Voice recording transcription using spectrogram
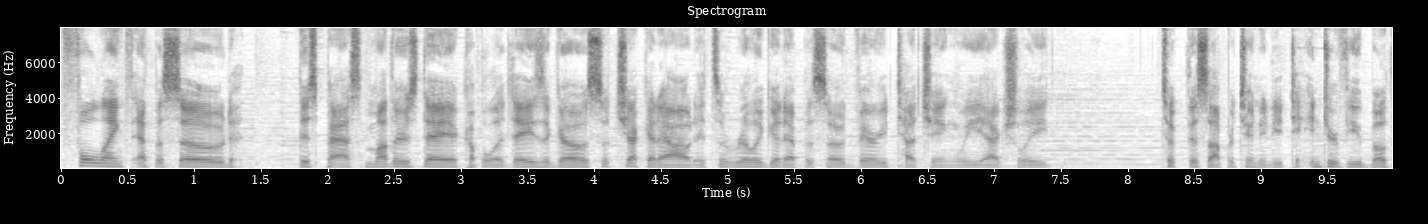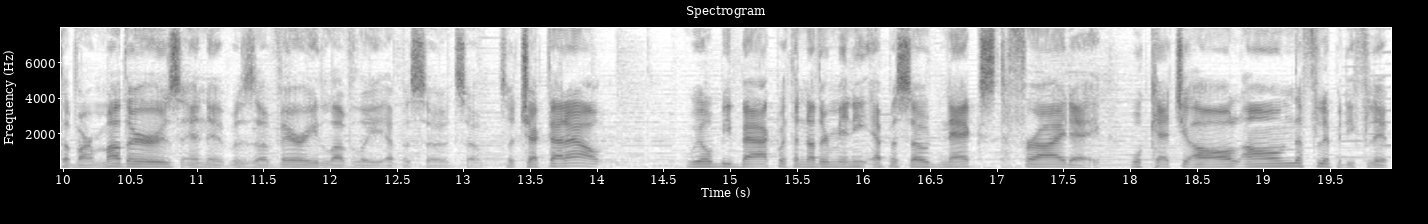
full length episode this past Mother's Day a couple of days ago, so check it out. It's a really good episode, very touching. We actually took this opportunity to interview both of our mothers, and it was a very lovely episode. So, so check that out. We'll be back with another mini episode next Friday. We'll catch you all on the flippity flip.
